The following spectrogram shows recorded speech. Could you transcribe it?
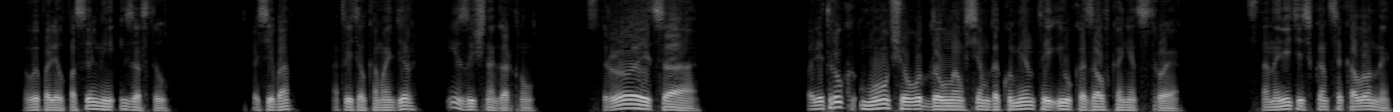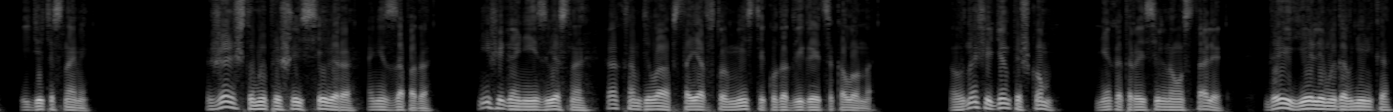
— выпалил посыльный и застыл. «Спасибо», — ответил командир и язычно гаркнул. «Строится!» Политрук молча отдал нам всем документы и указал в конец строя. «Становитесь в конце колонны, идете с нами». Жаль, что мы пришли с севера, а не с запада. Нифига не известно, как там дела обстоят в том месте, куда двигается колонна. Вновь идем пешком. Некоторые сильно устали, да и ели мы давненько.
